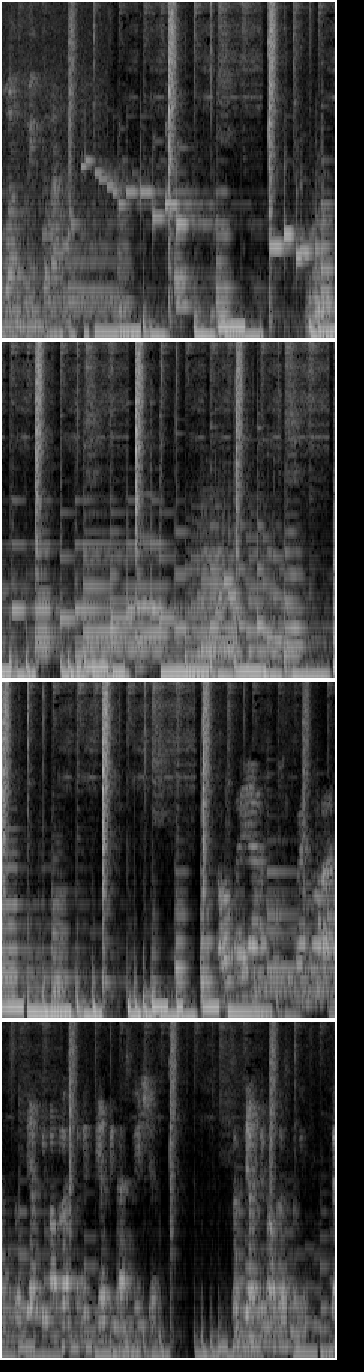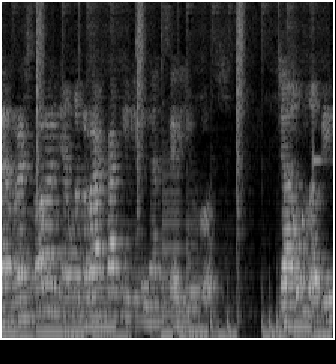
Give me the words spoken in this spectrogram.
buang duit ke mana. Station setiap 15 menit. Dan restoran yang menerapkan ini dengan serius jauh lebih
